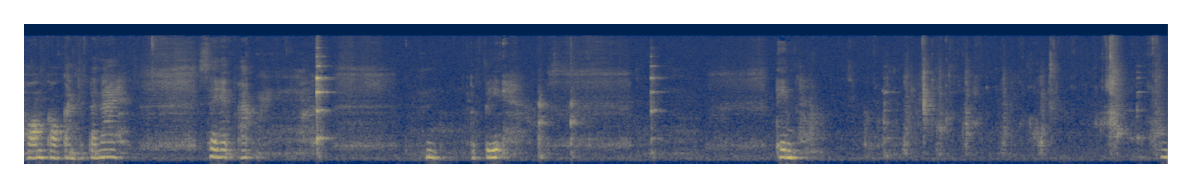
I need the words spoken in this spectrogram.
หอมเข้ากันตะนายแซ่บคักอืมกะปิเอ็นอืม ควา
